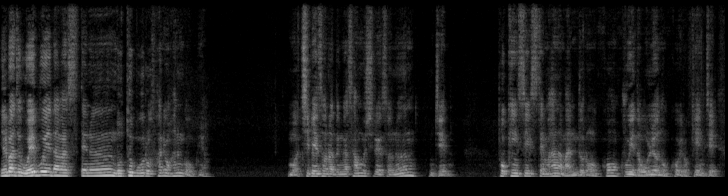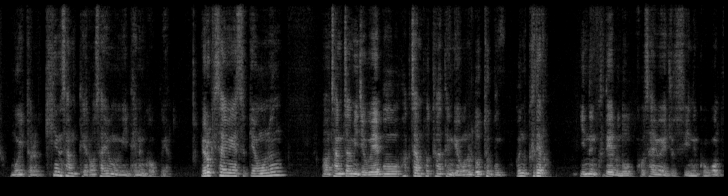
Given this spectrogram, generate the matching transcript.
일반적으로 외부에 나갔을 때는 노트북으로 활용하는 거고요. 뭐 집에서라든가 사무실에서는 이제 도킹 시스템 하나 만들어 놓고 구에다 올려 놓고 이렇게 이제 모니터를 킨 상태로 사용이 되는 거고요. 이렇게 사용했을 경우는 어, 장점이 이제 외부 확장 포트 같은 경우는 노트북은 그대로 있는 그대로 놓고 사용해 줄 수 있는 거고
